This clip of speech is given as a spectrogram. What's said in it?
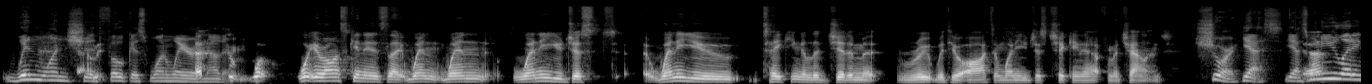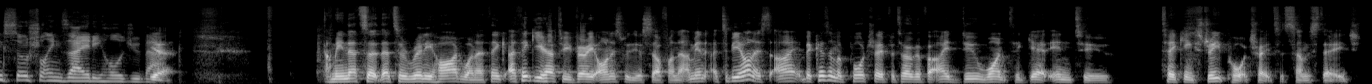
when one should mean, focus one way or another What what you're asking is like when when when are you just when are you taking a legitimate route with your art and when are you just checking out from a challenge? sure yes yes Yeah. when are you letting social anxiety hold you back Yeah. I mean that's a that's a really hard one. I think I think you have to be very honest with yourself on that. I mean to be honest, I because I'm a portrait photographer, I do want to get into taking street portraits at some stage.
